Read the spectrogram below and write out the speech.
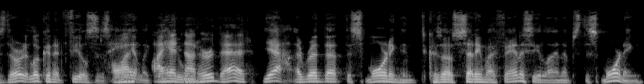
Is they're already looking at Fields' Oh, I, hand? like I had not heard that. Yeah, I read that this morning, and because I was setting my fantasy lineups this morning,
